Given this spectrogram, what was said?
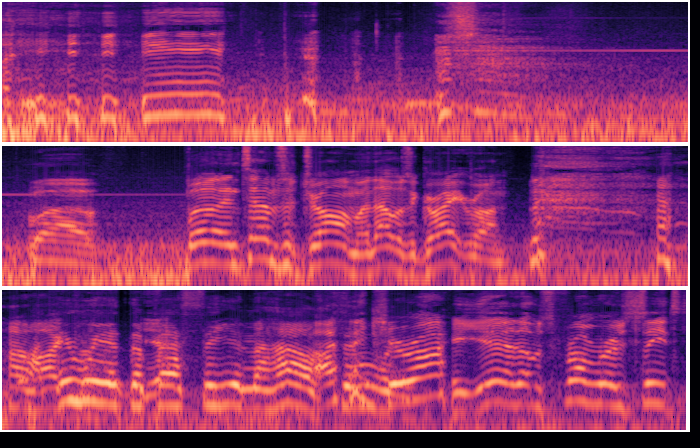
wow. Well, in terms of drama, that was a great run. I, I think we had the yeah. best seat in the house. I think didn't you're right. Yeah, that was front row seats.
